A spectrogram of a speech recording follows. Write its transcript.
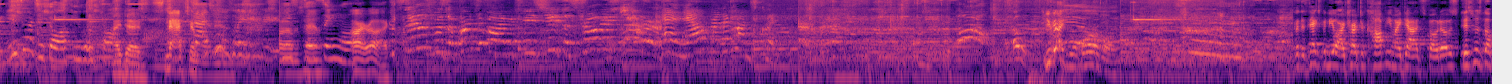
You just wanted to show off you were strong. I did. Snatch him. That's dude. what What He's still saying? single. All right, relax. Salish was the first to five, which means she's the strongest ever. And now for the consequence. Oh. Oh, You guys were horrible. For this next video, I tried to copy my dad's photos. This was the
